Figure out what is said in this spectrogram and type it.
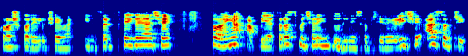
ક્રશ કરેલું છે એમાં ઇન્સર્ટ થઈ ગયા છે. તો અહીંયા આપણી આ સરસ મજાની દૂધીની સબ્જી રેડી છે. આ સબ્જી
